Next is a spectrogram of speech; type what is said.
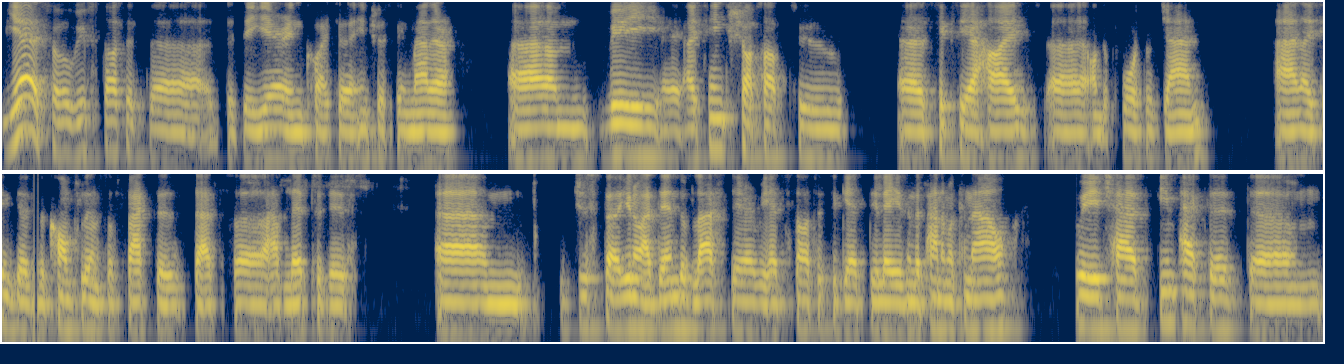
yeah, so we've started uh, the year in quite an interesting manner. Um, we, I think, shot up to uh, six-year highs uh, on the 4th of Jan. And I think there's a confluence of factors that uh, have led to this. Um, just, uh, you know, at the end of last year, we had started to get delays in the Panama Canal, which had impacted, um,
